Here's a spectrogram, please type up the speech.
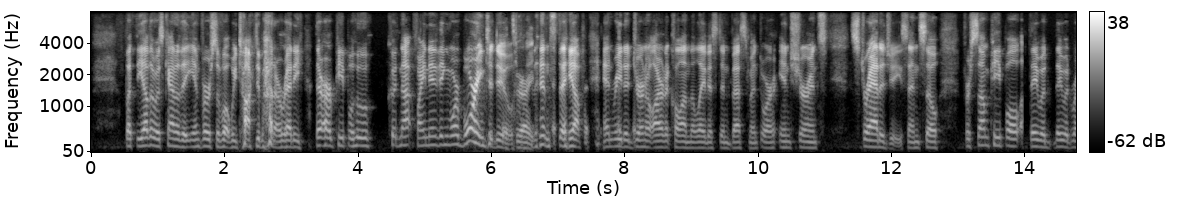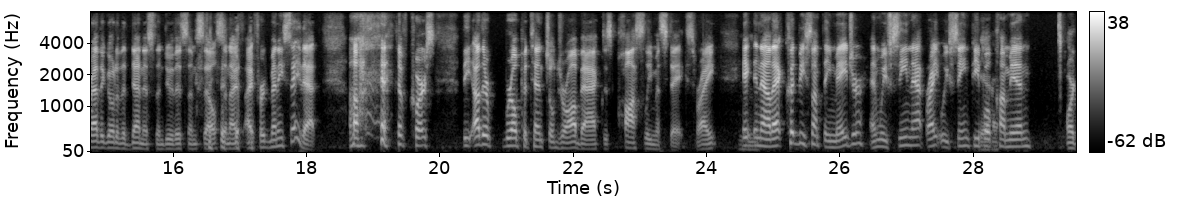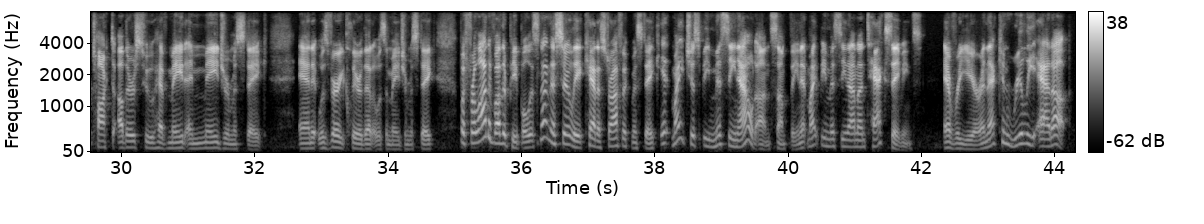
But the other was kind of the inverse of what we talked about already. There are people who could not find anything more boring to do right. than stay up and read a journal article on the latest investment or insurance strategies. And so for some people, they would they would rather go to the dentist than do this themselves. And I've I've heard many say that. Uh, and of course, the other real potential drawback is costly mistakes, right? It- Mhm. now that could be something major, and we've seen that, right? We've seen people Yeah. come in or talk to others who have made a major mistake, and it was very clear that it was a major mistake. But for a lot of other people, it's not necessarily a catastrophic mistake. It might just be missing out on something. It might be missing out on tax savings every year, and that can really add up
